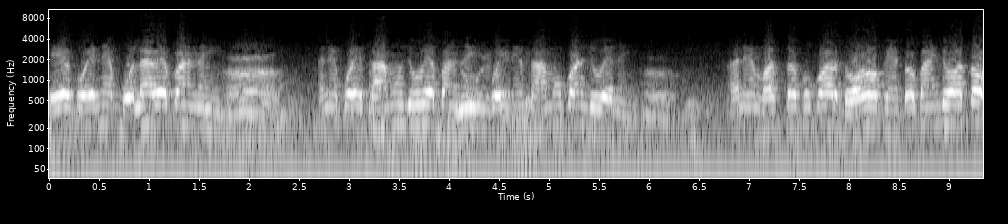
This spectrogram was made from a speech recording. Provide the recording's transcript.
તે કોઈને બોલાવે પણ નહીં. અને કોઈ સામું જોવે પણ નહીં કોઈને. સામું પણ જોવે નહીં. અને મસ્તક ઉપર ધોળો ફેંટો બાંધ્યો હતો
